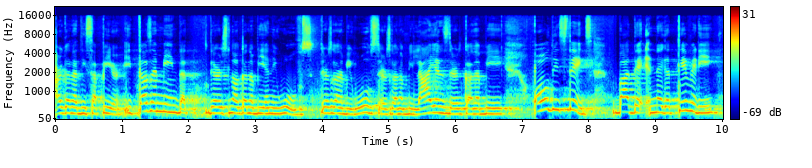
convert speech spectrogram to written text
are going to disappear. It doesn't mean that there's not going to be any wolves. There's going to be wolves, there's going to be lions, there's gonna be all these things, but the negativity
